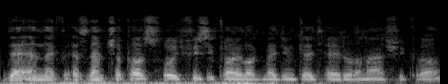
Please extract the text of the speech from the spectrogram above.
De ennek ez nem csak az, hogy fizikailag megyünk egy helyről a másikra,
